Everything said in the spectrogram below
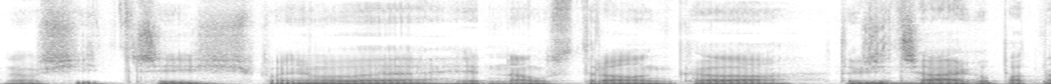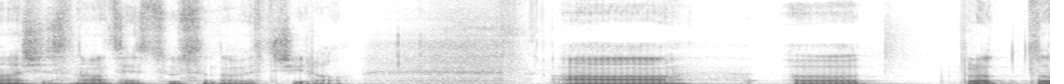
další tři Španělové, jedna Australanka, takže třeba jako 15-16 jezdců se tam vystřídalo. A uh, proto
